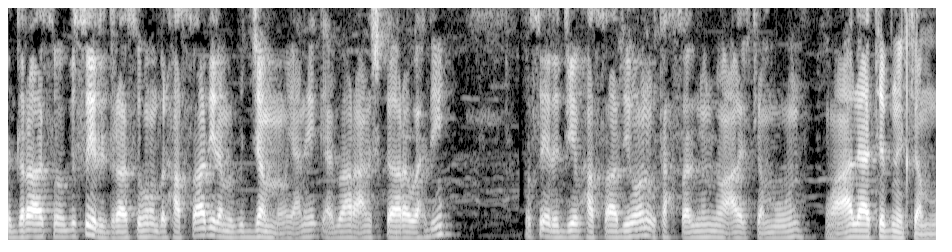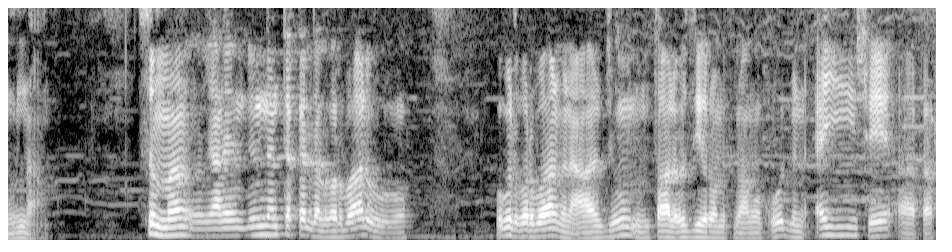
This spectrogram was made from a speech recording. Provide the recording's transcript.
دراسة بصير دراسة هون بالحصادة لما بتجمعوا. يعني عبارة عن شكارة وحدة بصير تجيب حصادي هون وتحصل منه على الكمون وعلى تبن الكمون. نعم. ثم يعني ننتقل للغربال و... وبالغربال بنعالجه بنطالعه زيرو مثل ما بنقول من أي شيء آخر.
